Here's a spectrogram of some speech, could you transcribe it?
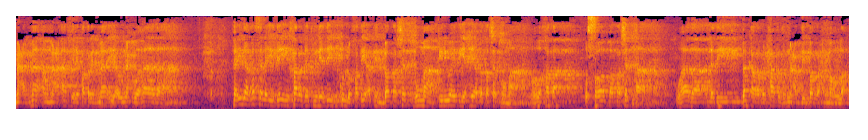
مع الماء أو مع آخر قطر الماء أو نحو هذا. فإذا غسل يديه خرجت من يديه كل خطيئة بطشتهما. في رواية يحيى بطشتهما وهو خطأ. والصواب بطشتها. وهذا الذي ذكره الحافظ ابن عبد البر رحمه الله.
